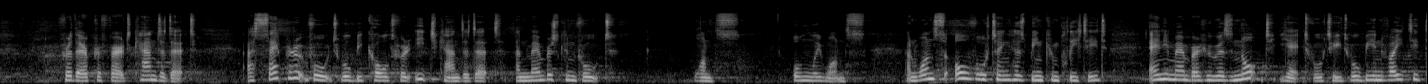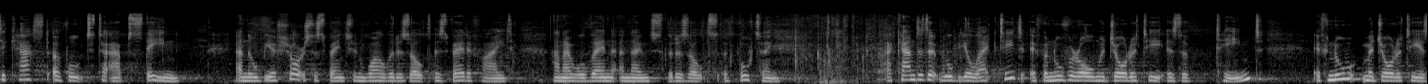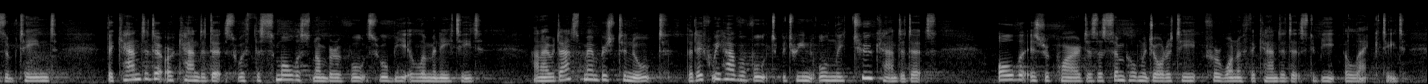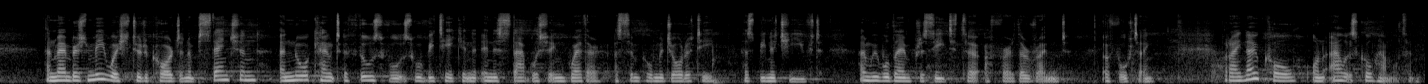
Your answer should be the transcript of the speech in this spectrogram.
for their preferred candidate. A separate vote will be called for each candidate, and members can vote once, only once. And once all voting has been completed, any member who has not yet voted will be invited to cast a vote to abstain and there will be a short suspension while the result is verified, and I will then announce the results of voting. A candidate will be elected if an overall majority is obtained. If no majority is obtained, the candidate or candidates with the smallest number of votes will be eliminated. And I would ask members to note that if we have a vote between only two candidates, all that is required is a simple majority for one of the candidates to be elected and members may wish to record an abstention and no account of those votes will be taken in establishing whether a simple majority has been achieved and we will then proceed to a further round of voting. But I now call on Alex Cole-Hamilton.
